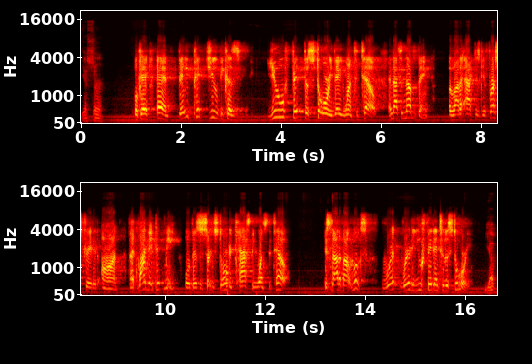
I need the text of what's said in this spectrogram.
Yes, sir. Okay, and they picked you because you fit the story they want to tell, and that's another thing. A lot of actors get frustrated on like, why did they pick me? Well, there's a certain story casting wants to tell. It's not about looks. Where where do you fit into the story? Yep.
